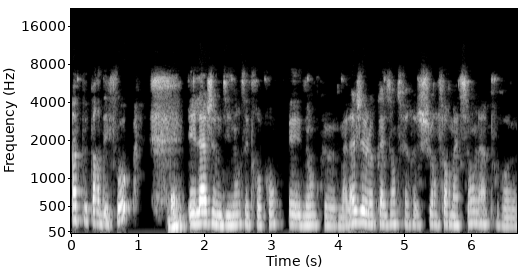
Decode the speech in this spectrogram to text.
un peu par défaut. Et là, je me dis non, c'est trop con. Et donc, euh, bah là, j'ai l'occasion de faire, je suis en formation là pour euh,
